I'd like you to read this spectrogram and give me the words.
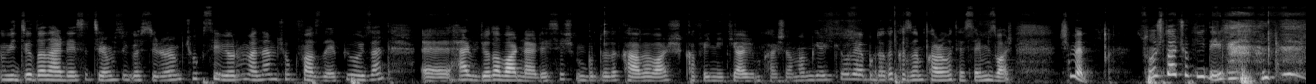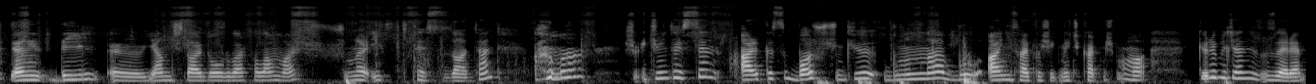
videoda neredeyse tiramisu gösteriyorum. Çok seviyorum. Annem çok fazla yapıyor. O yüzden e, her videoda var neredeyse. Şimdi burada da kahve var. Kafein ihtiyacımı karşılamam gerekiyor. Ve burada da kazanım kavrama testlerimiz var. Şimdi sonuçlar çok iyi değil. yani değil. e, yanlışlar, doğrular falan var. Şunlar ilk iki testi zaten. Ama şu üçüncü testin arkası boş. Çünkü bununla bu aynı sayfa şeklinde çıkartmışım ama görebileceğiniz üzere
